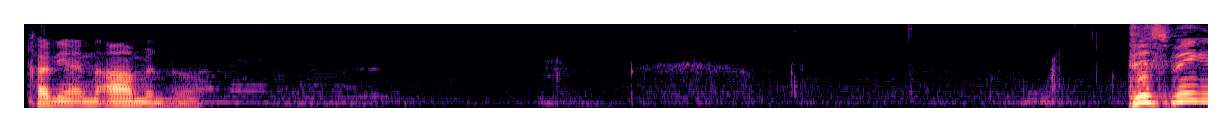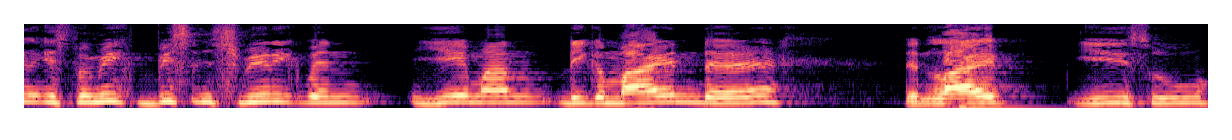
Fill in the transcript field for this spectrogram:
Kann ich einen Amen hören? Deswegen ist für mich ein bisschen schwierig, wenn jemand die Gemeinde, den Leib Jesu,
